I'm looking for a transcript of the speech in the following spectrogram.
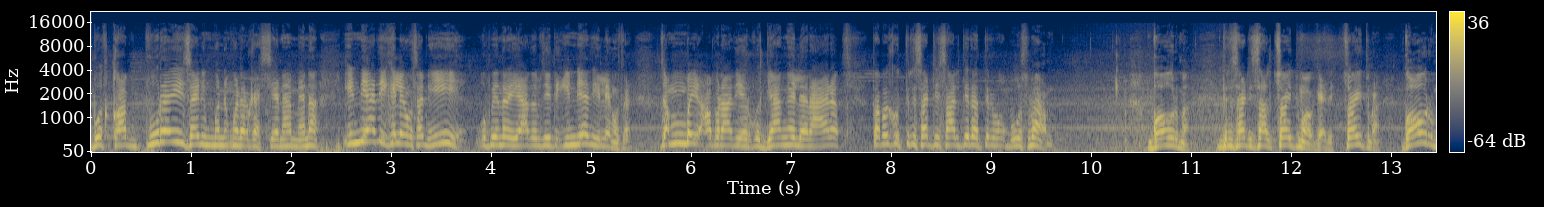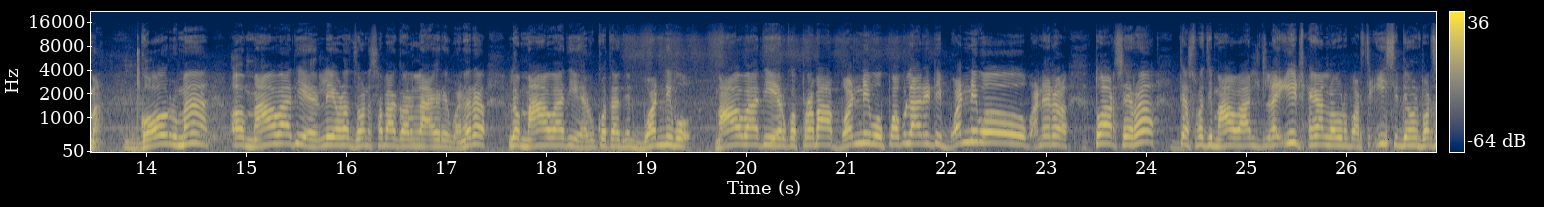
बुथ कब पुरै चाहिँ उनीहरूका सेना मेना इन्डियादेखि ल्याउँछ नि। उपेन्द्र यादवजी त इन्डियादेखि ल्याउँछ जम्मै अपराधीहरूको ग्याङ्गै लिएर आएर तपाईँको त्रिसठी सालतिर उसमा गौरमा त्रिसाठी साल चैतमा हो के अरे चैतमा गौरमा। गौरमा अब माओवादीहरूले एउटा जनसभा गर्न लाग्यो भनेर ल माओवादीहरूको त बढ्ने भयो माओवादीहरूको प्रभाव बढ्ने भयो पपुलारिटी बढ्ने भयो भनेर तर्सेर त्यसपछि माओवादीलाई यी ठेगान लगाउनुपर्छ यी सिद्ध्याउनुपर्छ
